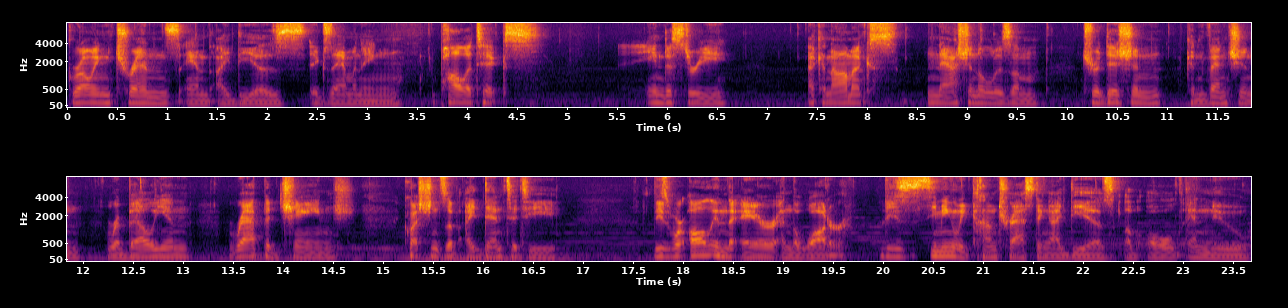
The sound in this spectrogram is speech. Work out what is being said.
Growing trends and ideas examining politics, industry, economics, nationalism, tradition, convention, rebellion, rapid change, questions of identity. These were all in the air and the water. These seemingly contrasting ideas of old and new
